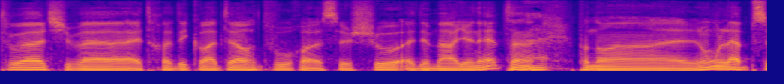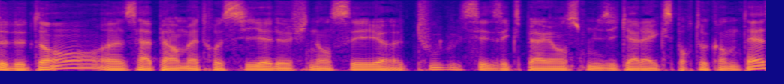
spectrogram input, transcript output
Toi, tu vas être décorateur pour euh, ce show de marionnettes Ouais. pendant un long laps de temps. Euh, ça va permettre aussi euh, de financer toutes ces expériences musicales avec Sporto Cantes, Ouais.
